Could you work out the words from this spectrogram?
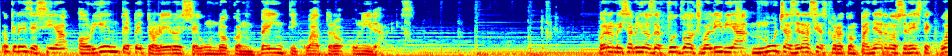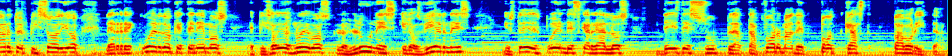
Lo que les decía, Oriente Petrolero es segundo con 24 unidades. Bueno, mis amigos de Footbox Bolivia, muchas gracias por acompañarnos en este cuarto episodio. Les recuerdo que tenemos episodios nuevos los lunes y los viernes y ustedes pueden descargarlos desde su plataforma de podcast favorita.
